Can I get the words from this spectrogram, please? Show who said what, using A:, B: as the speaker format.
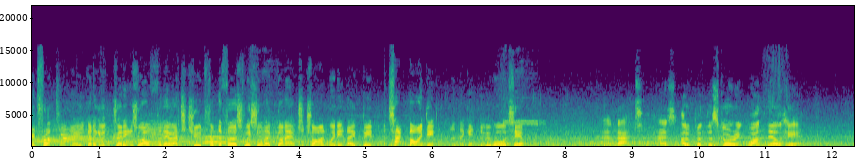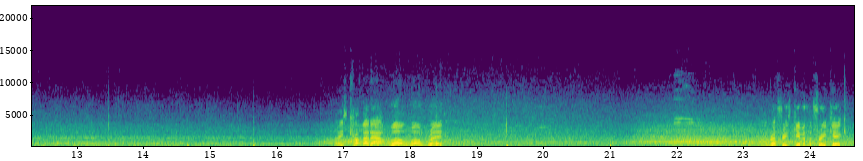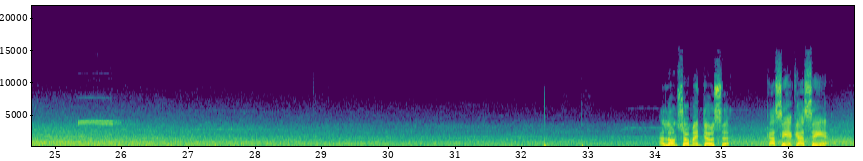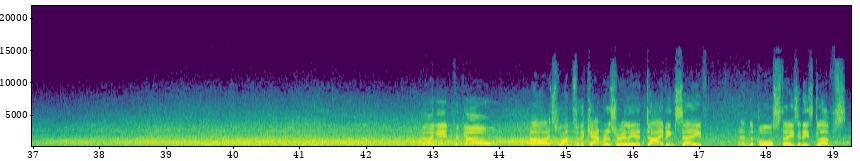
A: in front.
B: Yeah, you've got to give them credit as well for their attitude. From the first whistle, they've gone out to try and win it. They've been attack-minded, and they're getting the rewards here.
A: And that has opened the scoring. 1-0 here. Oh, he's cut that out well, well read. And the referee's given the free kick. Alonso Mendoza. Garcia Garcia. Going in for goal. Oh, it's one for the cameras, really. A diving save, and the ball stays in his gloves.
